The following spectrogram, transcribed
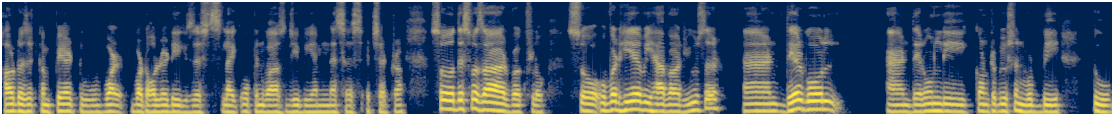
how does it compare to what, what already exists like OpenVAS, GVM, Nessus, etc. So this was our workflow. So over here we have our user and their goal and their only contribution would be to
